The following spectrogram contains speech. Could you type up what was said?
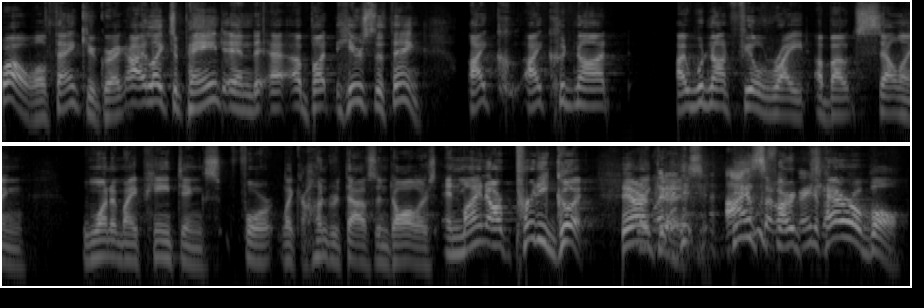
Well, well, thank you, Greg. I like to paint, and uh, uh, but here's the thing: I, I could not, I would not feel right about selling one of my paintings for like hundred thousand dollars, and mine are pretty good. They are like, good. His, I his are great about terrible.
